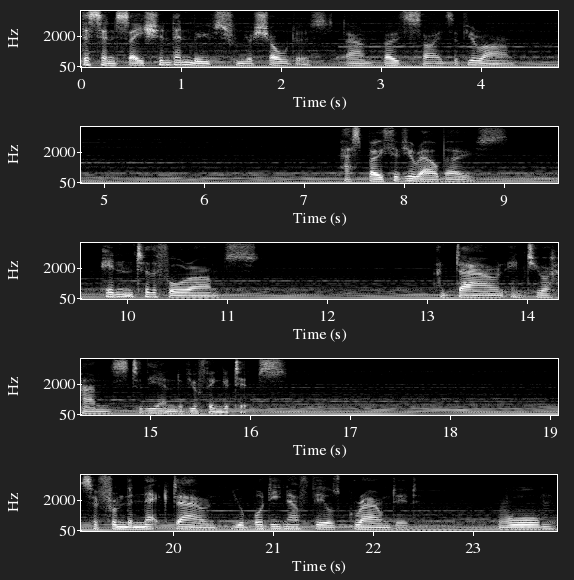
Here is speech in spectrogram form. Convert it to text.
The sensation then moves from your shoulders down both sides of your arm, past both of your elbows, into the forearms, and down into your hands to the end of your fingertips. So, from the neck down, your body now feels grounded, warm,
